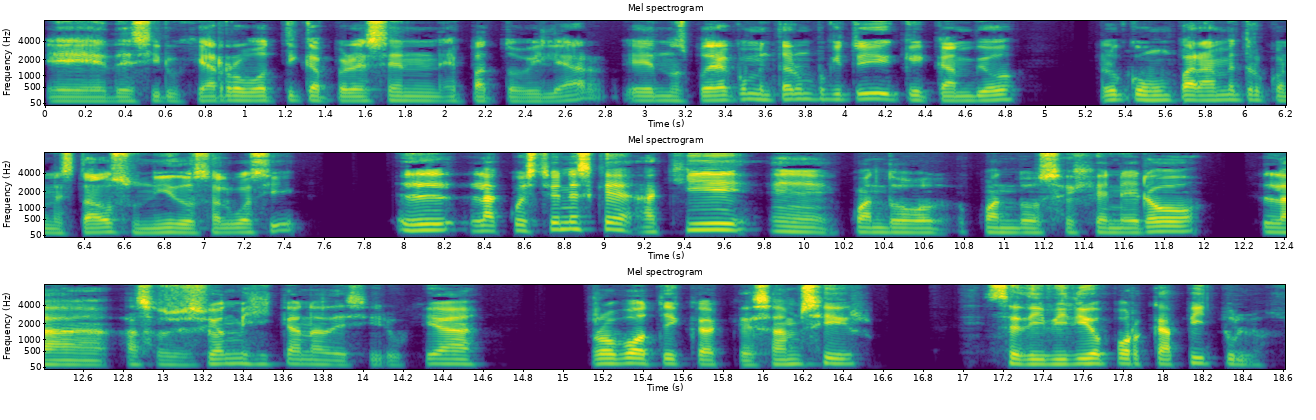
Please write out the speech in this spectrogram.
eh, de cirugía robótica, pero es en hepatobiliar. Eh, ¿Nos podría comentar un poquito y que cambió algo como un parámetro con Estados Unidos, algo así? La cuestión es que aquí, cuando, cuando se generó la Asociación Mexicana de Cirugía Robótica, que es AMSIR, se dividió por capítulos.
